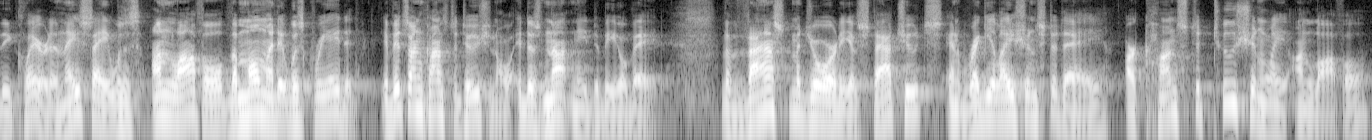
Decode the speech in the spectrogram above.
declared. And they say it was unlawful the moment it was created. If it's unconstitutional, it does not need to be obeyed. The vast majority of statutes and regulations today are constitutionally unlawful.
